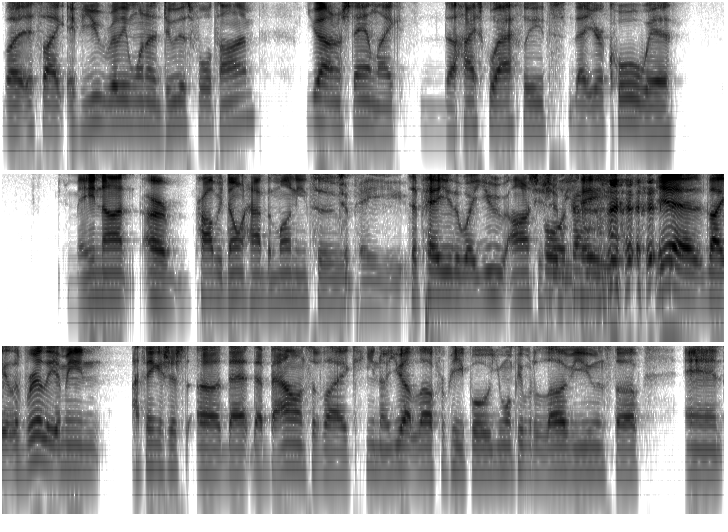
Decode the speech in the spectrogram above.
But it's like if you really want to do this full time, you gotta understand like the high school athletes that you're cool with may not or probably don't have the money to to pay you. to pay you the way you honestly should be time. paid. yeah, like really, I mean, I think it's just uh that that balance of like you know you got love for people, you want people to love you and stuff. And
